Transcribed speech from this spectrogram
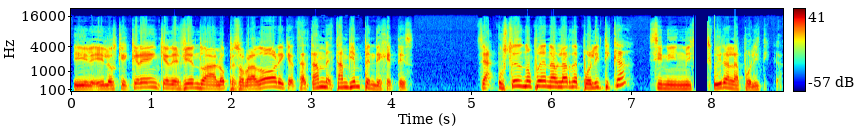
y, los que creen que defiendo a López Obrador y que están, están bien pendejetes. O sea, ¿ustedes no pueden hablar de política? Sin inmiscuir a la política.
